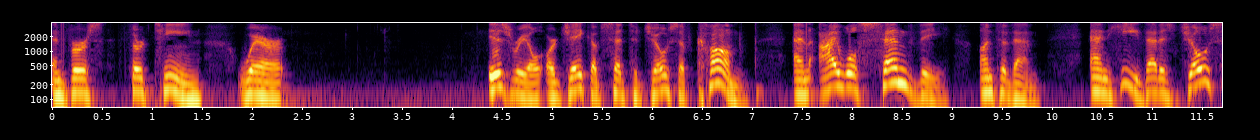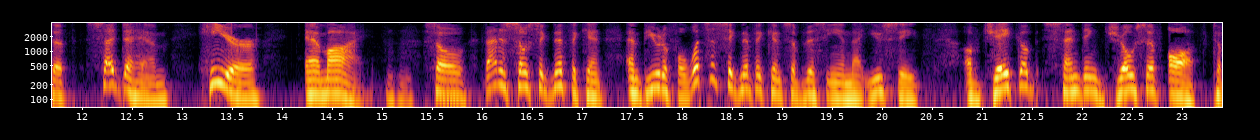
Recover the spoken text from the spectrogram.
and verse 13, where Israel or Jacob said to Joseph, Come, and I will send thee unto them. And he, that is Joseph, said to him, Here am I. Mm-hmm. So that is so significant and beautiful. What's the significance of this, Ian, that you see of Jacob sending Joseph off to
